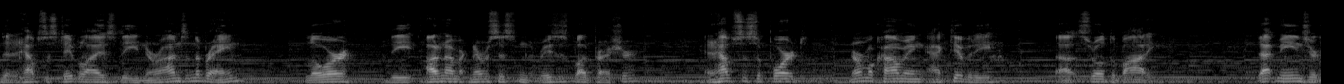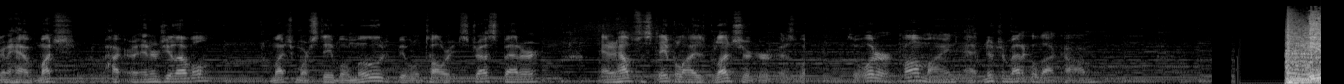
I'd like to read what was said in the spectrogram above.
that it helps to stabilize the neurons in the brain, lower the autonomic nervous system that raises blood pressure, and it helps to support normal calming activity uh, throughout the body. That means you're going to have much higher energy level, much more stable mood, be able to tolerate stress better, and it helps to stabilize blood sugar as well. So order Calm Mind at NutriMedical.com. You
